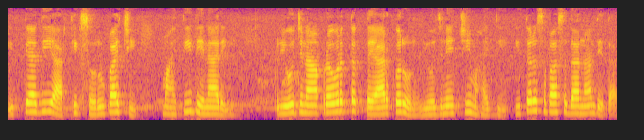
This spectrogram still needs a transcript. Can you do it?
इत्यादी आर्थिक स्वरूपाची माहिती देणारे योजना प्रवर्तक तयार करून योजनेची माहिती इतर सभासदांना देतात.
